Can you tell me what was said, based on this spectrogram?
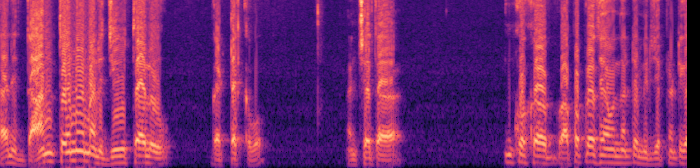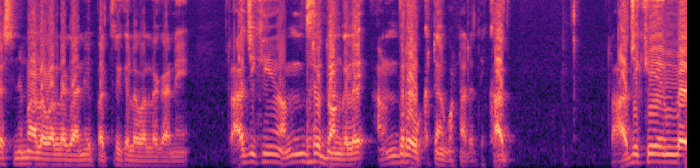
కానీ దాంతోనే మన జీవితాలు గట్టెక్కవు. అంచేత ఇంకొక అపప్రథ ఏముందంటే మీరు చెప్పినట్టుగా సినిమాల వల్ల కానీ పత్రికల వల్ల కానీ రాజకీయం అందరూ దొంగలే అందరూ ఒక్కటే అనుకుంటున్నారు. అది కాదు. రాజకీయంలో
